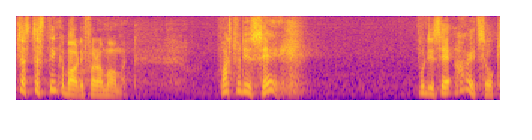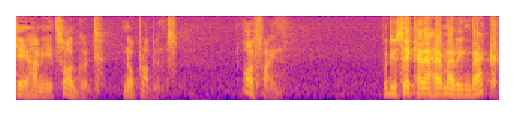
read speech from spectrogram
just, just think about it for a moment. What would you say? Would you say, oh, it's okay, honey, it's all good, no problems, all fine? Would you say, can I have my ring back?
